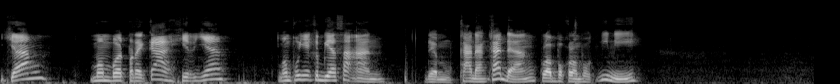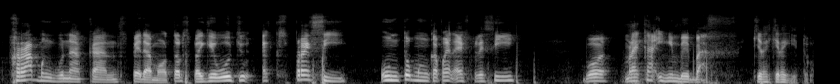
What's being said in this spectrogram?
Yang membuat mereka akhirnya mempunyai kebiasaan dan kadang-kadang kelompok-kelompok ini kerap menggunakan sepeda motor sebagai wujud ekspresi untuk mengungkapkan ekspresi bahwa mereka ingin bebas, kira-kira gitu.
